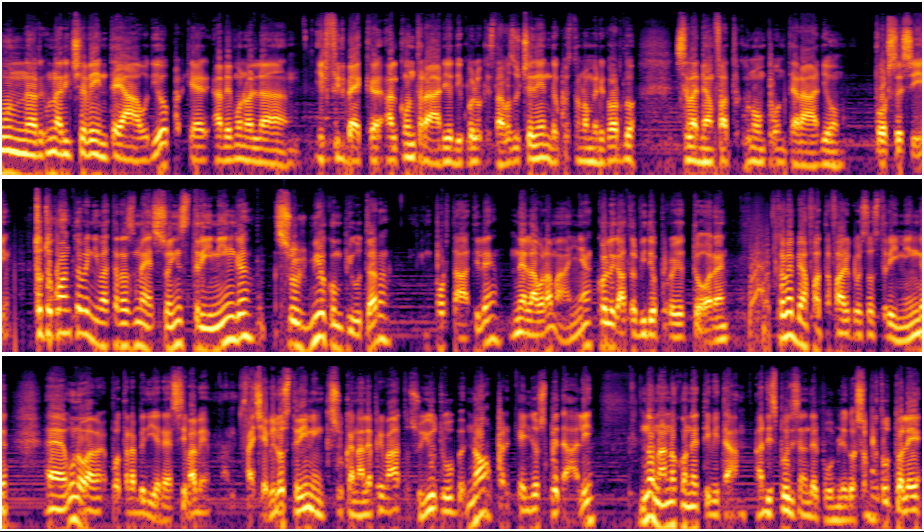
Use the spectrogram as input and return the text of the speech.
un, una ricevente audio perché avevano il, il, feedback al contrario di quello che stava succedendo. Questo non mi ricordo se l'abbiamo fatto con un ponte radio, forse sì. Tutto quanto veniva trasmesso in streaming sul mio computer portatile nell'aula magna collegato al videoproiettore. Come abbiamo fatto a fare questo streaming? Eh, uno potrebbe dire: Sì, vabbè, facevi lo streaming su canale privato, su YouTube. No, perché gli ospedali non hanno connettività a disposizione del pubblico, soprattutto le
